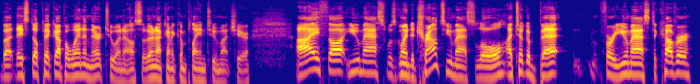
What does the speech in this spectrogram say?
but they still pick up a win, and they're 2 0, so they're not going to complain too much here. I thought UMass was going to trounce UMass Lowell. I took a bet for UMass to cover.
